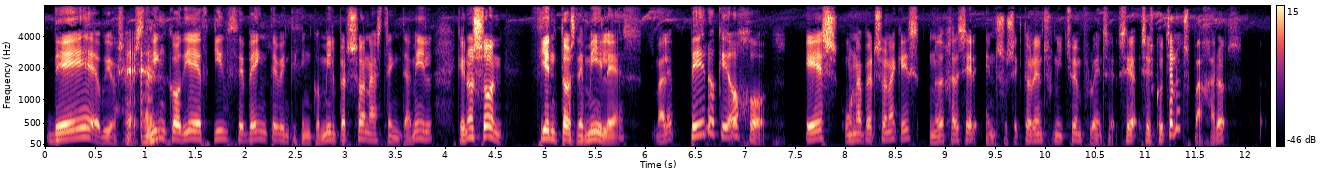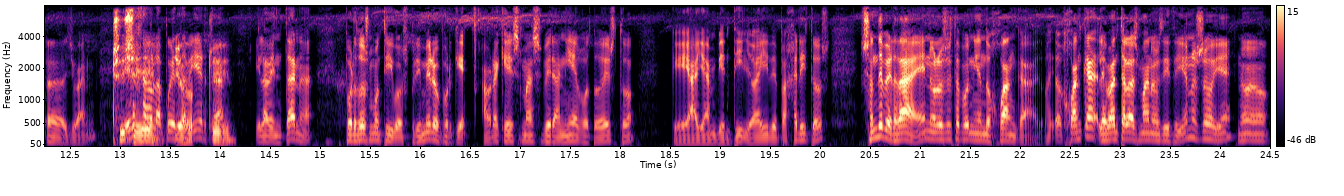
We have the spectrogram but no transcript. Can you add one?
de 5, 10, 15, 20, 25 mil personas 30.000, que no son cientos de miles, ¿vale? Pero que, ojo, es una persona que es no deja de ser en su sector, en su nicho, influencer. ¿Se, escuchan los pájaros, uh, Joan? Sí, He dejado la puerta abierta y la ventana por dos motivos. Primero, porque ahora que es más veraniego todo esto, que hay ambientillo ahí de pajaritos, son de verdad, ¿eh? No los está poniendo Juanca. Juanca levanta las manos y dice, yo no soy, ¿eh? No, no.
